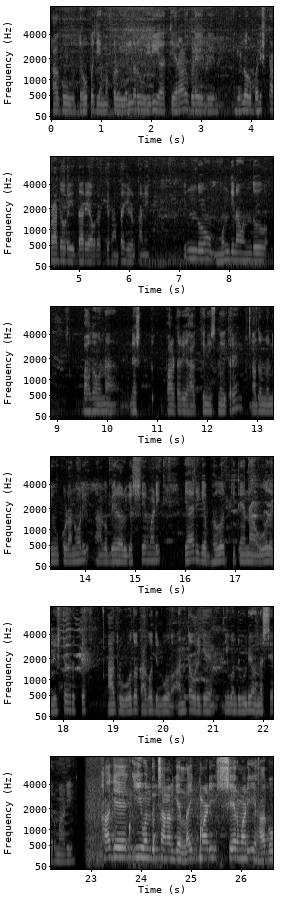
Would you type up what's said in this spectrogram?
ಹಾಗೂ ದ್ರೌಪದಿಯ ಮಕ್ಕಳು ಎಲ್ಲರೂ ಹಿರಿಯ ತೇರಾಳುಗಳೇ. ಇಲ್ಲಿ ಎಲ್ಲರೂ ಬಲಿಷ್ಠರಾದವರೇ ಇದ್ದಾರೆ, ಅವರ ಹತ್ತಿರ ಅಂತ ಹೇಳ್ತಾನೆ. ಇಂದು ಮುಂದಿನ ಒಂದು ಭಾಗವನ್ನು ನೆಕ್ಸ್ಟ್ ಪಾರ್ಟಲ್ಲಿ ಹಾಕ್ತೀನಿ ಸ್ನೇಹಿತರೆ. ಅದನ್ನು ನೀವು ಕೂಡ ನೋಡಿ ಹಾಗೂ ಬೇರೆಯವರಿಗೆ ಶೇರ್ ಮಾಡಿ. ಯಾರಿಗೆ ಭಗವದ್ಗೀತೆಯನ್ನು ಓದಲು ಇಷ್ಟ ಇರುತ್ತೆ ಆದರೂ ಓದೋಕ್ಕಾಗೋದಿಲ್ವೋ ಅಂಥವರಿಗೆ ಈ ಒಂದು ವಿಡಿಯೋವನ್ನು ಶೇರ್ ಮಾಡಿ. ಹಾಗೆ ಈ ಒಂದು ಚಾನಲ್ಗೆ ಲೈಕ್ ಮಾಡಿ ಶೇರ್ ಮಾಡಿ ಹಾಗೂ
